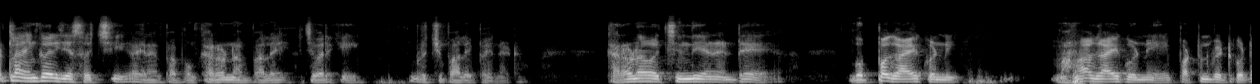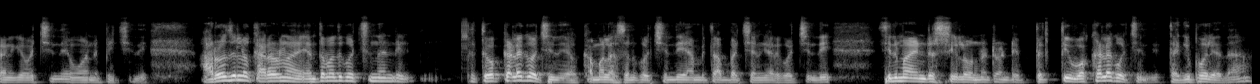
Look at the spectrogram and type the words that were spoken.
అట్లా ఎంక్వైరీ చేసి వచ్చి ఆయన పాపం కరోనా పాలై చివరికి మృత్యు పాలైపోయినాడు. కరోనా వచ్చింది అని అంటే గొప్ప గాయకుడిని మహాగాయకుడిని పట్టును పెట్టుకోవటానికి వచ్చిందేమో అనిపించింది. ఆ రోజుల్లో కరోనా ఎంతమందికి వచ్చిందండి? ప్రతి ఒక్కళ్ళకి వచ్చింది. కమల్ హాసన్కి వచ్చింది అమితాబ్ బచ్చన్ గారికి వచ్చింది. సినిమా ఇండస్ట్రీలో ఉన్నటువంటి ప్రతి ఒక్కళ్ళకి వచ్చింది. తగ్గిపోలేదా?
